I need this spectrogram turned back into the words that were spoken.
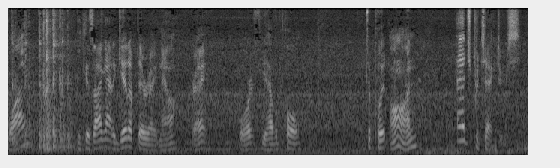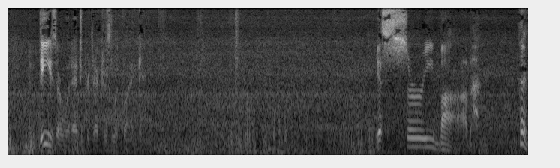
Why? Because I got to get up there right now, right? Or if you have a pole, to put on edge protectors. And these are what edge protectors look like. Yes, sirree Bob. Hey,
